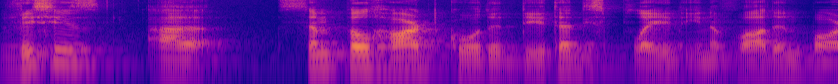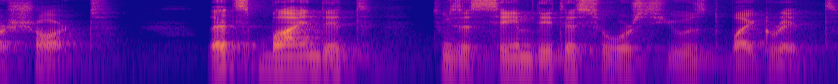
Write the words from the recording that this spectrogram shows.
This is a simple hard-coded data displayed in a Vaadin bar chart. Let's bind it to the same data source used by Grid.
